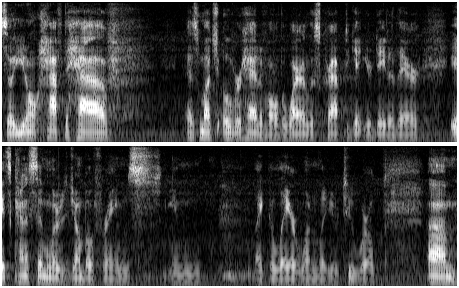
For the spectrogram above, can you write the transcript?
So you don't have to have as much overhead of all the wireless crap to get your data there. It's kind of similar to jumbo frames in like a layer one, layer two world. Um,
